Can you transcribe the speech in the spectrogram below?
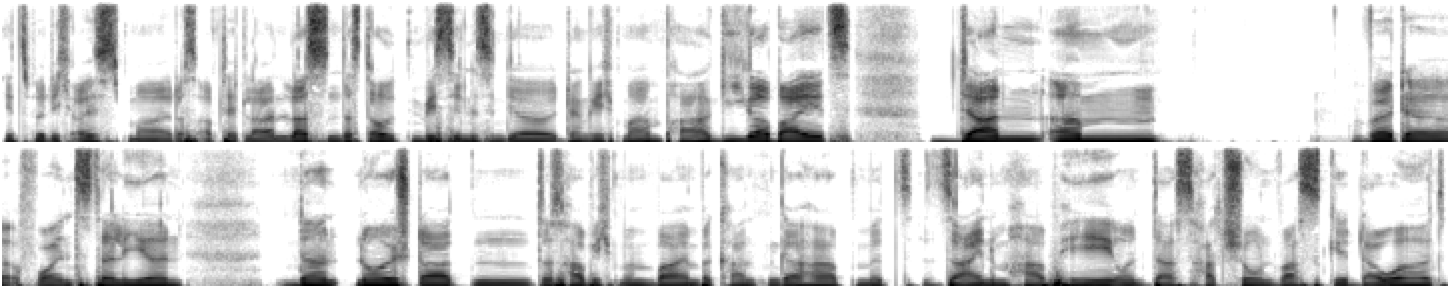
Jetzt werde ich erstmal das Update laden lassen. Das dauert ein bisschen, es sind ja, denke ich mal, ein paar Gigabytes. Dann ähm, wird er vorinstallieren, dann neu starten. Das habe ich bei einem Bekannten gehabt mit seinem HP und das hat schon was gedauert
